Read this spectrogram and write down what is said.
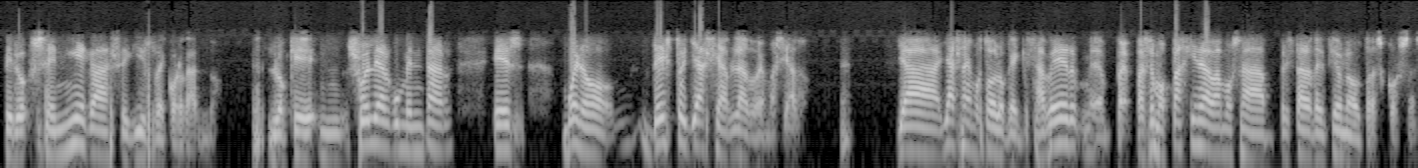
pero se niega a seguir recordando. Lo que mm, suele argumentar es, bueno, de esto ya se ha hablado demasiado ya, ya sabemos todo lo que hay que saber, eh, pasemos página, vamos a prestar atención a otras cosas.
